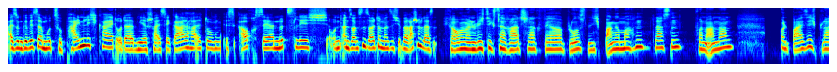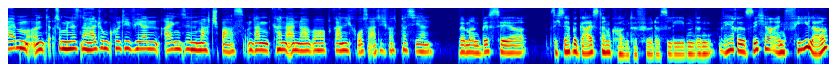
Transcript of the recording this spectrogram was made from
Also ein gewisser Mut zur Peinlichkeit oder mir scheißegal Haltung ist auch sehr nützlich. Und ansonsten sollte man sich überraschen lassen. Ich glaube, mein wichtigster Ratschlag wäre bloß nicht bange machen lassen von anderen und bei sich bleiben und zumindest eine Haltung kultivieren, Eigensinn macht Spaß. Und dann kann einem da überhaupt gar nicht großartig was passieren. Wenn man bisher sich sehr begeistern konnte für das Leben, dann wäre es sicher ein Fehler,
